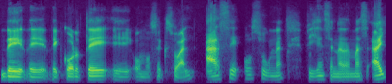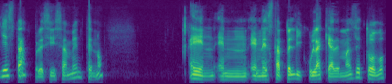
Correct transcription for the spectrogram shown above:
de, de, de corte eh, homosexual hace Osuna. Fíjense nada más, ahí está, precisamente ¿no? En, en, en, esta película que además de todo,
